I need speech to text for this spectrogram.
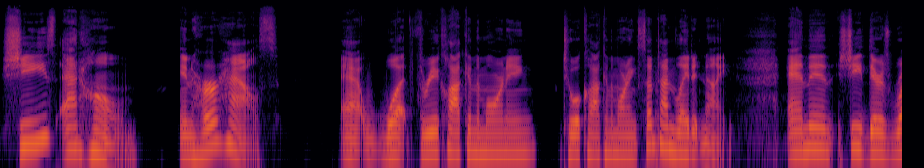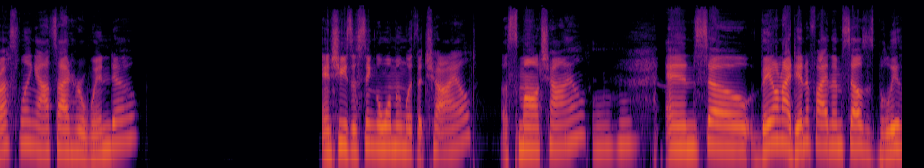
She's at home in her house at what three o'clock in the morning two o'clock in the morning sometime late at night. And then she there's rustling outside her window. And she's a single woman with a child a small child Mm-hmm. and so they don't identify themselves as police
